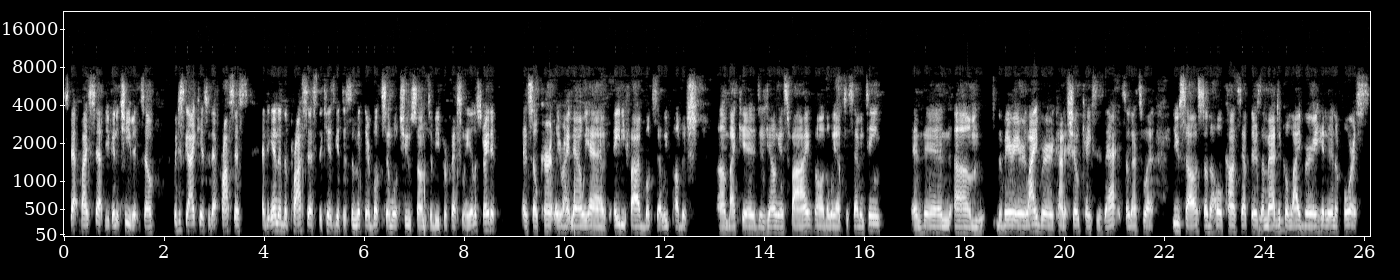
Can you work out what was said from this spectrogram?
step by step, you can achieve it. So we just guide kids through that process. At the end of the process, the kids get to submit their books and we'll choose some to be professionally illustrated. And so currently right now we have 85 books that we publish um, by kids as young as five all the way up to 17. And then um, the Very Airy Library kind of showcases that. So that's what you saw. So the whole concept, there's a magical library hidden in a forest.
